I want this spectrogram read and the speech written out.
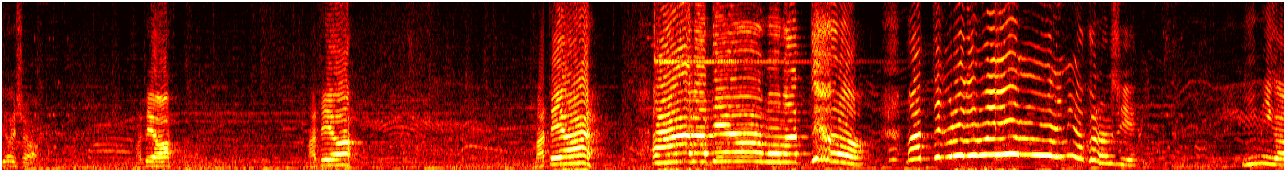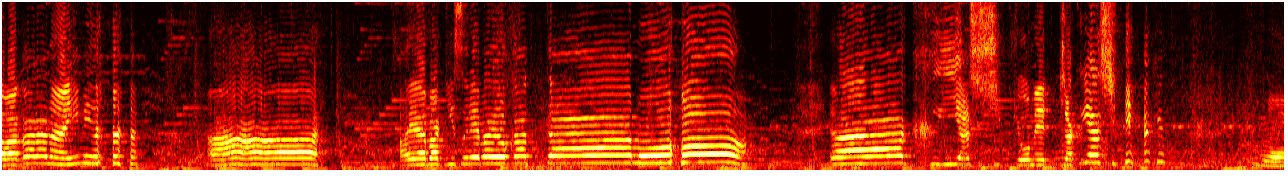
よいしょ。待てよ。待てよ。待てよ。ああ待てよもうああ早履きすればよかったもうあー悔しい今日めっちゃ悔しいもう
